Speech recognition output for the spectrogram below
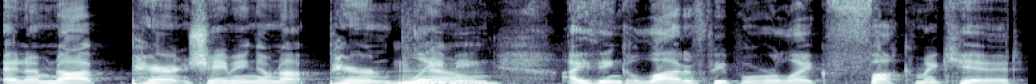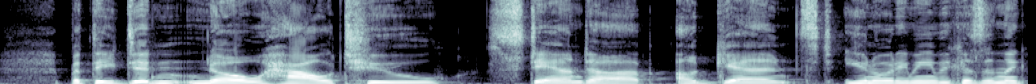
and I'm not parent shaming, I'm not parent blaming. No. I think a lot of people were like, fuck my kid, but they didn't know how to stand up against, you know what I mean? Because in the,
